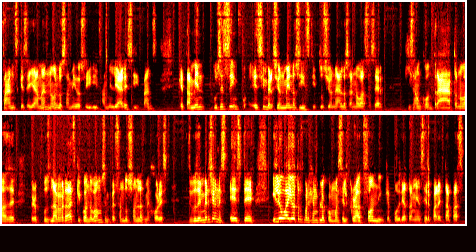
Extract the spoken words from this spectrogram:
fans que se llaman, ¿no? Los amigos y, familiares y fans, que también, pues es, es inversión menos institucional, o sea, no vas a hacer quizá un contrato, no va a ser, pero pues la verdad es que cuando vamos empezando son las mejores tipos de inversiones. Este, y luego hay otros, por ejemplo, como es el crowdfunding, que podría también ser para etapas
